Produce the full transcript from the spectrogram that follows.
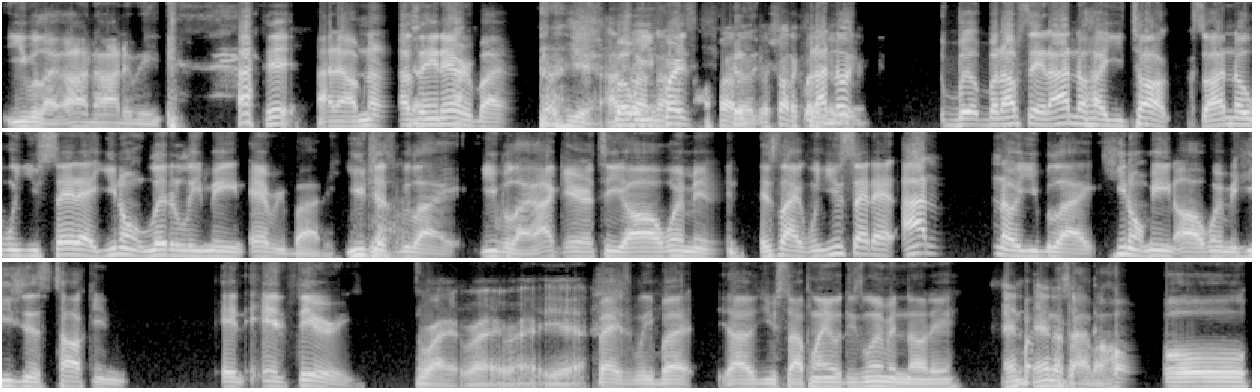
you be like oh no I didn't mean. I know I'm not saying everybody, yeah, I but when you not- first- I try to, I but I know- it but but I'm saying I know how you talk, so I know when you say that you don't literally mean everybody. You just No. be like you be like I guarantee all women. It's like when you say that I know you be like he don't mean all women. He's just talking in in theory Right, right, right. Yeah, basically. But uh, you stop playing with these women, no, they and and it's, I have a whole, whole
